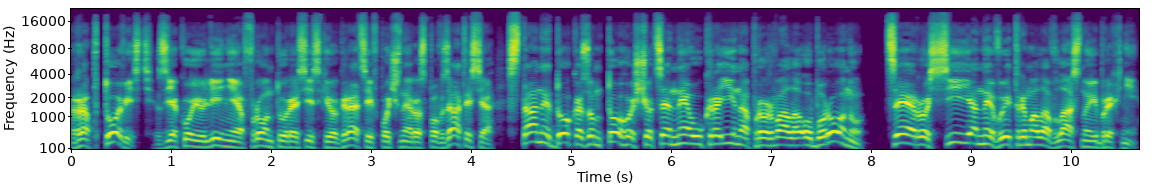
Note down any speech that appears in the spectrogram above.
Раптовість, з якою лінія фронту російських агресів почне розповзатися, стане доказом того, що це не Україна прорвала оборону, це Росія не витримала власної брехні.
